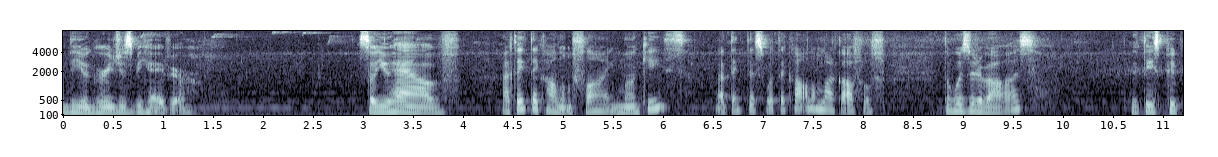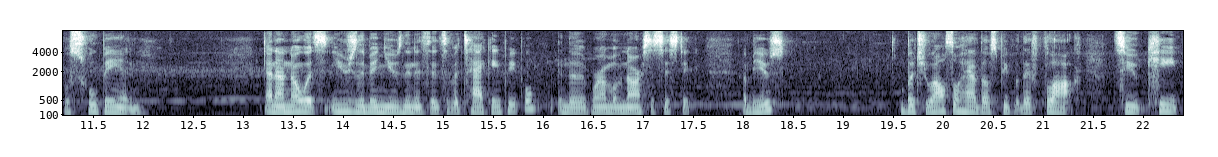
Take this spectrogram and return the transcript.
the egregious behavior so you have, I think they call them flying monkeys. I think that's what they call them, like off of The Wizard of Oz. That these people swoop in. And I know it's usually been used in the sense of attacking people in the realm of narcissistic abuse. But you also have those people that flock to keep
